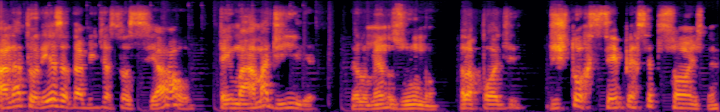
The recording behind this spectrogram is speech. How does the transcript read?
A natureza da mídia social tem uma armadilha, pelo menos uma. Ela pode distorcer percepções, né?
